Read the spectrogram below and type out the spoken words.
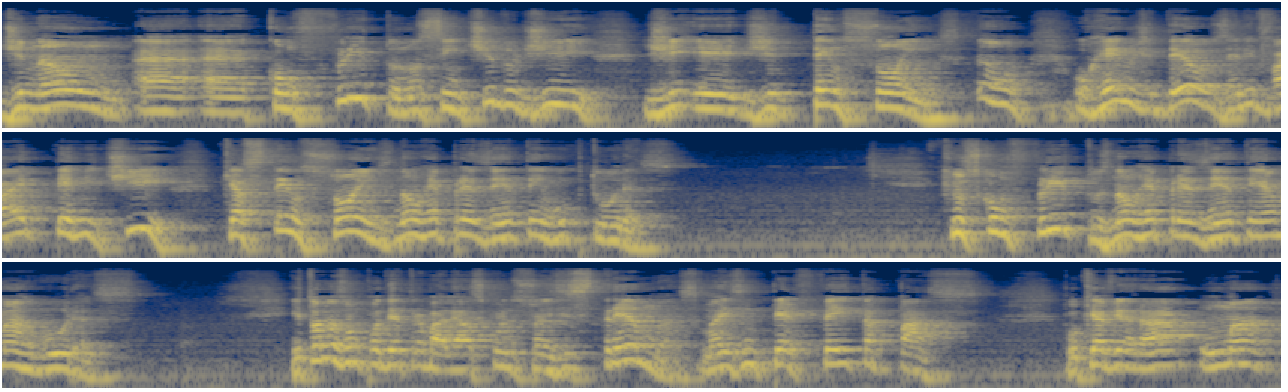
de não é, é, conflito no sentido de, de, de tensões. Não, o reino de Deus ele vai permitir que as tensões não representem rupturas, que os conflitos não representem amarguras. Então nós vamos poder trabalhar as condições extremas, mas em perfeita paz, porque haverá uma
